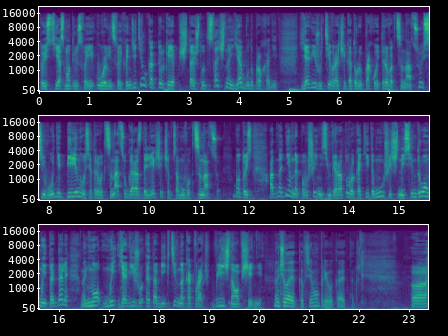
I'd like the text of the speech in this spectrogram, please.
то есть я смотрю свой уровень своих антител, как только я посчитаю, что достаточно, я буду проходить. Я вижу те врачи, которые проходят ревакцинацию, сегодня переносят ревакцинацию гораздо легче, чем саму вакцинацию. Ну, то есть однодневное повышение температуры, какие-то мышечные синдромы и так далее. Но, но мы, я вижу это объективно как врач в личном общении. Ну, человек ко всему привыкает, так что. А,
